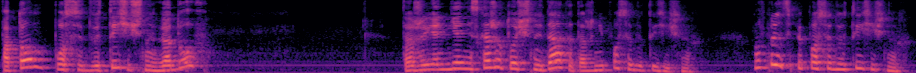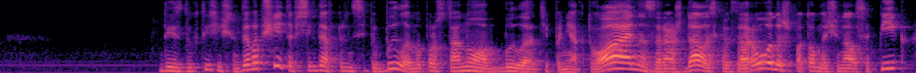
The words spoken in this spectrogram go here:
потом, после 2000-х годов, даже я, я не скажу точной даты, даже не после 2000-х, ну, в принципе, после 2000-х, да из 2000-х, да вообще это всегда, в принципе, было, но просто оно было, типа, не актуально, зарождалось как зародыш, потом начинался пик –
